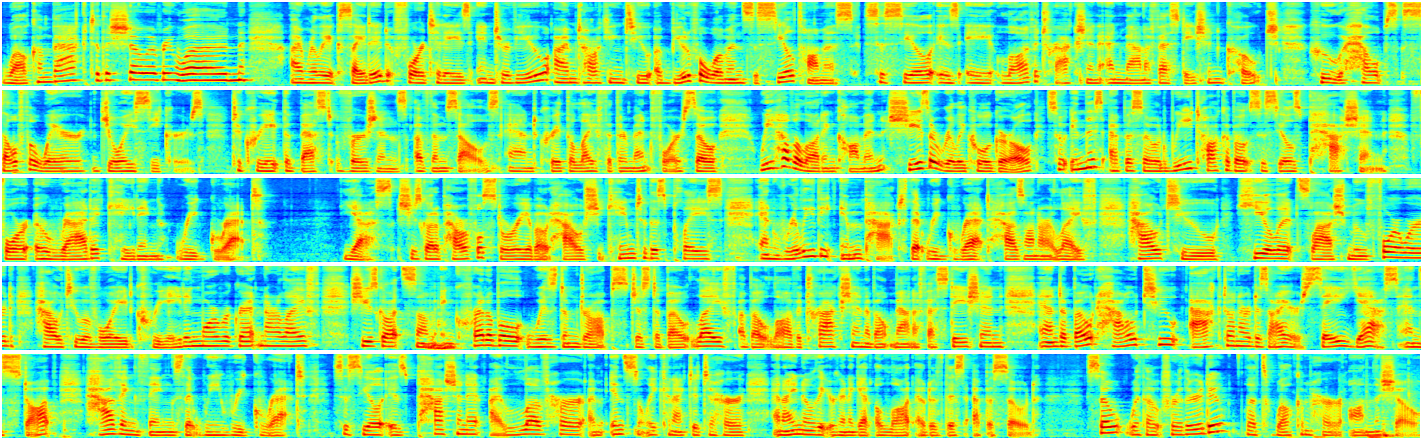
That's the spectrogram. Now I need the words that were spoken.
Welcome back to the show, everyone. I'm really excited for today's interview. I'm talking to a beautiful woman, Cecile Thomas. Cecile is a law of attraction and manifestation coach who helps self aware joy seekers to create the best versions of themselves and create the life that they're meant for. So, we have a lot in common. She's a really cool girl. So, in this episode, we talk about Cecile's passion for eradicating regret. Yes, she's got a powerful story about how she came to this place and really the impact that regret has on our life, how to heal it slash move forward, how to avoid creating more regret in our life. She's got some incredible wisdom drops just about life, about law of attraction, about manifestation, and about how to act on our desires, say yes, and stop having things that we regret. Cecile is passionate. I love her. I'm instantly connected to her, and I know that you're going to get a lot out of this episode. So, without further ado, let's welcome her on the show.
